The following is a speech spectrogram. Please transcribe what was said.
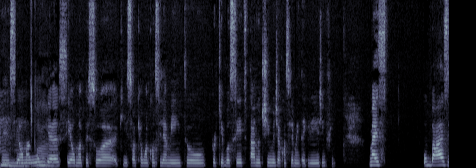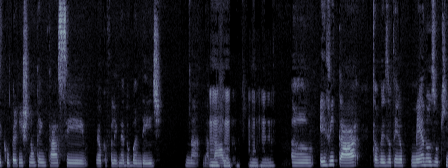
Uhum, se é uma uhum, amiga, claro. se é uma pessoa que só quer um aconselhamento porque você está no time de aconselhamento da igreja, enfim. Mas o básico para a gente não tentar ser, é o que eu falei, né, do band-aid na, na uhum, bala, uhum. Um, evitar, talvez eu tenha menos o que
